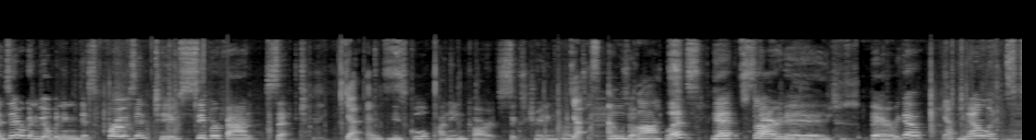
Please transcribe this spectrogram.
And today we're going to be opening this Frozen 2 Super Fan set. Yeah, and These cool punning cards, six trading cards. yeah, and So let's get started. started. There we go. Yep. Now let's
